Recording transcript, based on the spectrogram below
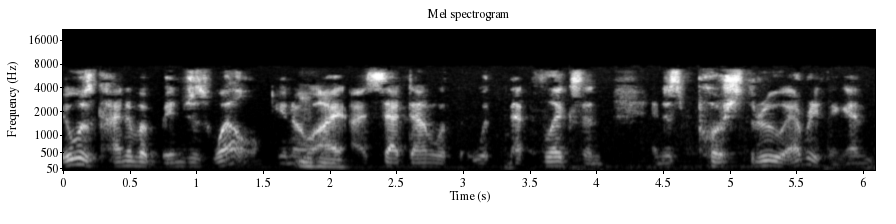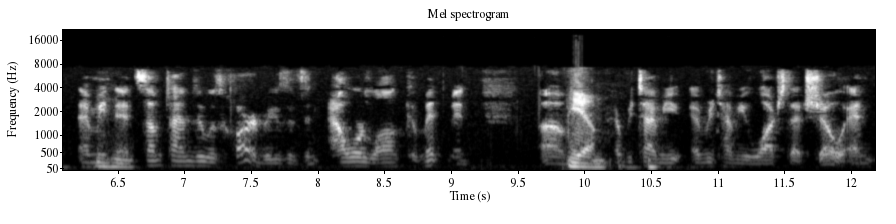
it was kind of a binge as well. You know, mm-hmm. I, I sat down with with Netflix and and just pushed through everything. And I mean, mm-hmm. and sometimes it was hard because it's an hour long commitment. Um, yeah. Every time you every time you watch that show, and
